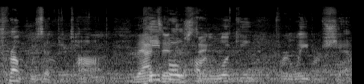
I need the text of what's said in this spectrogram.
Trump was at the top. That's People are looking for leadership.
